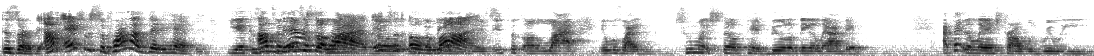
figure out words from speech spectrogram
deserve it. I'm actually surprised that it happened. Yeah, because I'm it took, very it took a lot. It took a We're gonna be lot. It took a lot. It was like too much stuff had built up. They allowed that. I think the last straw was really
